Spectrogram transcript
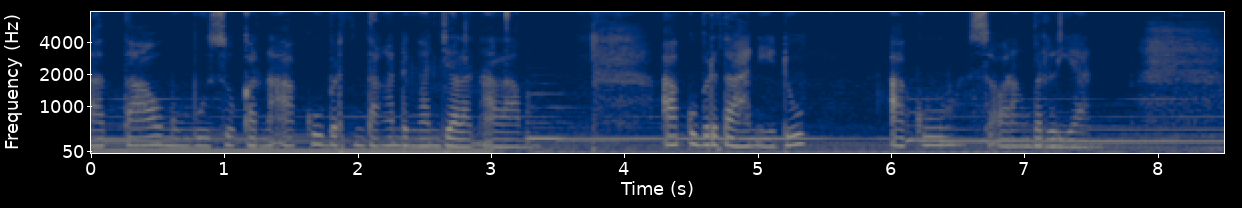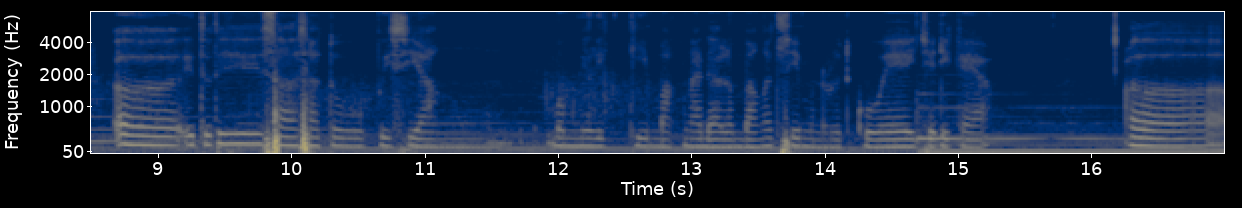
atau membusuk karena aku bertentangan dengan jalan alam. Aku bertahan hidup. Aku seorang berlian uh, itu tuh salah satu puisi yang memiliki makna dalam banget sih menurut gue. Jadi kayak uh,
